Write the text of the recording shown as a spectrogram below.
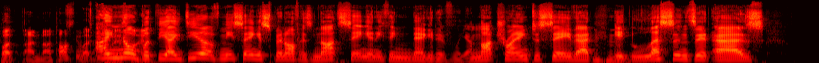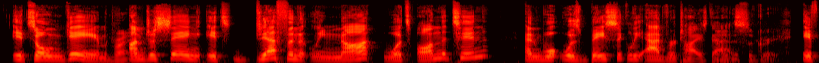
But I'm not talking about. Deep I Space know, Nine. but the idea of me saying a spin-off is not saying anything negatively. I'm not trying to say that Mm-hmm. it lessens it as its own game. Right. I'm just saying it's definitely not what's on the tin and what was basically advertised as. I disagree. If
